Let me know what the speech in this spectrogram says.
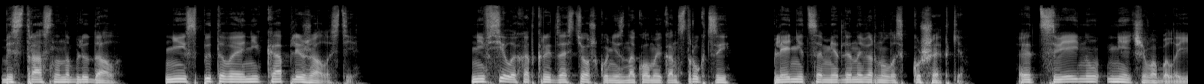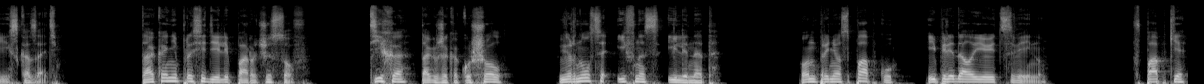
бесстрастно наблюдал, не испытывая ни капли жалости. Не в силах открыть застежку незнакомой конструкции, пленница медленно вернулась к кушетке. Эдсвейну нечего было ей сказать. Так они просидели пару часов. Тихо, так же как ушел, вернулся Ифнес Иллинет. Он принес папку и передал ее Эдсвейну. В папке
